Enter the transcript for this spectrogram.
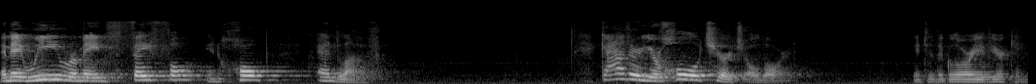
and may we remain faithful in hope and love. Gather your whole church, O Lord, into the glory of your kingdom.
